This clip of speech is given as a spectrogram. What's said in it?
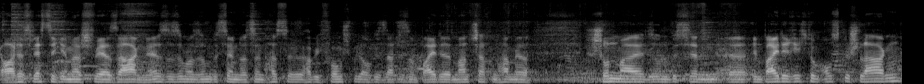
Ja, das lässt sich immer schwer sagen. Ne? Es ist immer so ein bisschen, das du, habe ich vor dem Spiel auch gesagt, das sind beide Mannschaften haben ja schon mal so ein bisschen äh, in beide Richtungen ausgeschlagen,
